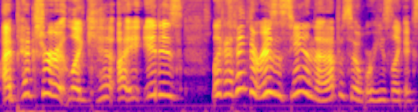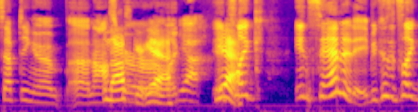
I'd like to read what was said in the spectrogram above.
I picture it like hi- it is like I think there is a scene in that episode where he's like accepting a an Oscar. Oscar, yeah. like, yeah, It's Yeah. like insanity because it's like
